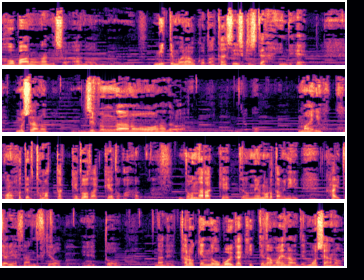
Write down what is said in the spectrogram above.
ほぼあの、なんでしょう、あの、見てもらうことは大して意識してないんで、むしろあの、自分があの、なんだろう、前にここのホテル泊まったっけ？どうだっけ？とか、どんなだっけ？ってのをメモるために書いてあるやつなんですけど、えー、っと、なんで、タロケンの覚書きって名前なので、もしあの、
